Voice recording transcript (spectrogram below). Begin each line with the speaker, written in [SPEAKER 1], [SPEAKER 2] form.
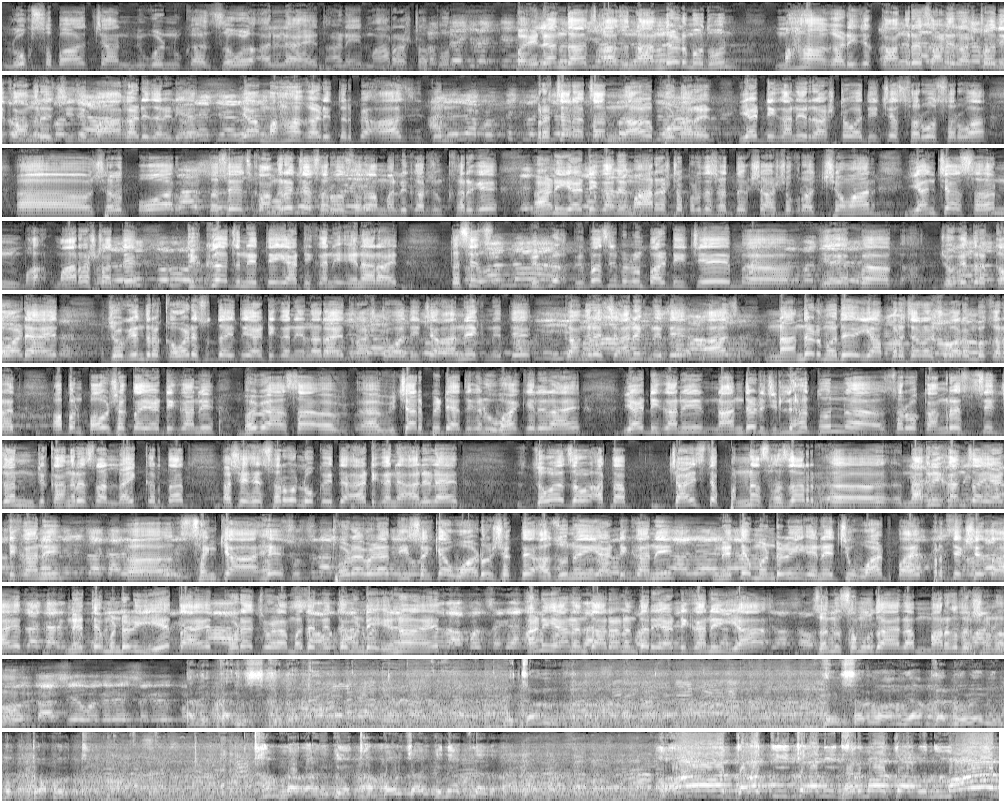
[SPEAKER 1] लोकसभाच्या निवडणुका जवळ आलेल्या आहेत आणि महाराष्ट्रातून पहिल्यांदाच आज नांदेडमधून महाआघाडीचे काँग्रेस आणि राष्ट्रवादी काँग्रेसची जी महाआघाडी झालेली आहे या महाआघाडीतर्फे आज इथून प्रचाराचा नाळ फोडणार आहेत. या ठिकाणी राष्ट्रवादीचे सर्व शरद पवार तसेच काँग्रेसचे सर्व सर्व मल्लिकार्जुन खरगे आणि या ठिकाणी महाराष्ट्र प्रदेश अध्यक्ष अशोकराज चव्हाण यांच्यासह महाराष्ट्रातले दिग्गज नेते या ठिकाणी येणार आहेत. तसेच पिपल पीपल्स रिपब्लिकन पार्टीचे जे जोगेंद्र कवाडे आहेत. जोगेंद्र कवाडे सुद्धा इथे या ठिकाणी येणार आहेत. राष्ट्रवादीचे अनेक नेते काँग्रेसचे अनेक नेते आज नांदेडमध्ये या प्रचाराचा शुभारंभ करत आहेत. आपण पाहू शकता या ठिकाणी भव्य असा विचारपीठ या ठिकाणी उभा केलेला आहे. या ठिकाणी नांदेड जिल्ह्यातून सर्व काँग्रेसचे जन जे काँग्रेसला लाईक करतात असे हे सर्व लोक इथे या ठिकाणी आलेले आहेत. जवळजवळ आता चाळीस ते पन्नास हजार नागरिकांचा या ठिकाणी संख्या आहे. थोड्या वेळात ही संख्या वाढू शकते. अजूनही या ठिकाणी नेते मंडळी येण्याची वाट पाहत प्रत्यक्षेत आहेत. नेते मंडळी येत आहेत. थोड्याच वेळामध्ये नेते मंडळी येणार आहेत. आणि यानंतर आल्यानंतर या ठिकाणी या जनसमुदायाला मार्गदर्शन होणार आहे.
[SPEAKER 2] काहीच केलं हे सर्व आम्ही आपल्या डोळ्यांनी बघतो आहोत. थांबणार आहे की नाही? थांबवायचं आहे की नाही आपल्याला हा जातीचा आणि धर्माचा उन्माद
